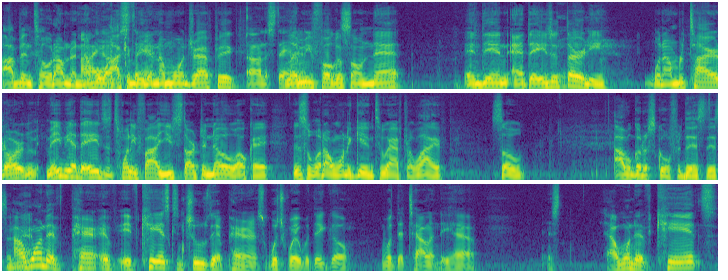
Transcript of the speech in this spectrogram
I've been told I'm the number one. I can be the number one draft pick. I understand Let that. me focus on that. And then at the age of 30, when I'm retired, or maybe at the age of 25, you start to know, okay, this is what I want to get into after life. So I will go to school for this, this, and that. I that. wonder if, par- if if kids can choose their parents, which way would they go with the talent they have? It's, I wonder if kids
